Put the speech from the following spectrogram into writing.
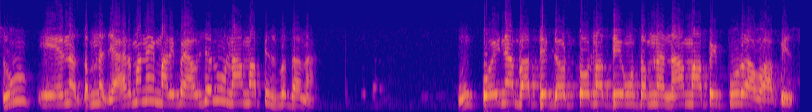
શું? એ એના તમને જાહેરમાં નહીં મારી પાસે આવજો ને હું નામ આપીશ બધાના. હું કોઈના બાપથી ડરતો નથી હું તમને નામ આપી પુરાવા આપીશ.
